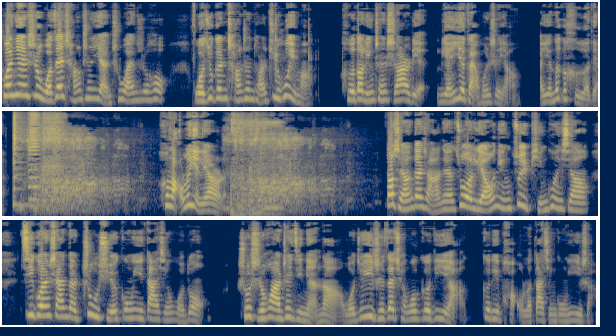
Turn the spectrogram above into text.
关键是我在长春演出完之后，我就跟长春团聚会嘛，喝到凌晨十二点，连夜赶回沈阳。哎呀，那个喝的。喝老了饮料了，到沈阳干啥呢？做辽宁最贫困乡鸡冠山的助学公益大型活动。说实话，这几年呢，我就一直在全国各地呀，各地跑了大型公益啥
